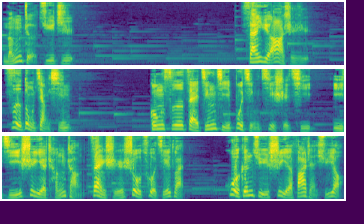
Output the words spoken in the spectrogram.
能者居之。三月二十日，自动降薪。公司在经济不景气时期以及事业成长暂时受挫阶段，或根据事业发展需要，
